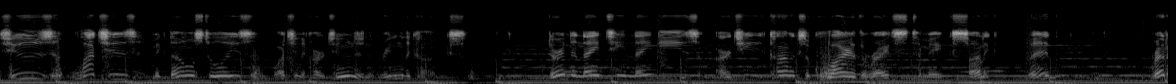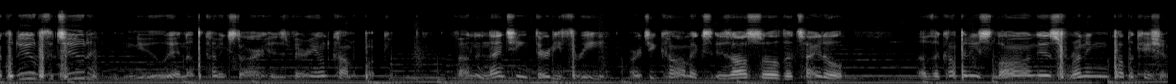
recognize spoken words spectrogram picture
Shoes, watches, McDonald's toys, watching the cartoons, and reading the comics. During the 1990s, Archie Comics acquired the rights to make Sonic the Hit, Radical Dude with a Tude, new and upcoming star, his very own comic book. Founded in 1933, Archie Comics is also the title of the company's longest running publication.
